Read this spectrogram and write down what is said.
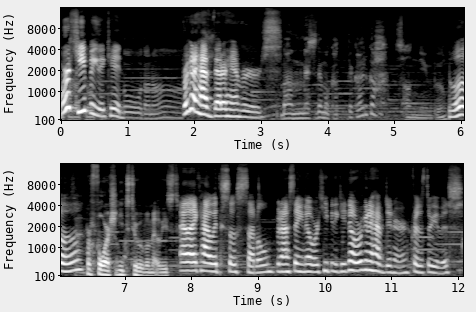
We're keeping the kid. We're gonna have better hamburgers. Duh. For four, she needs two of them at least. I like how it's so subtle. We're not saying no, we're keeping the kid. No, we're gonna have dinner for the three of us.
